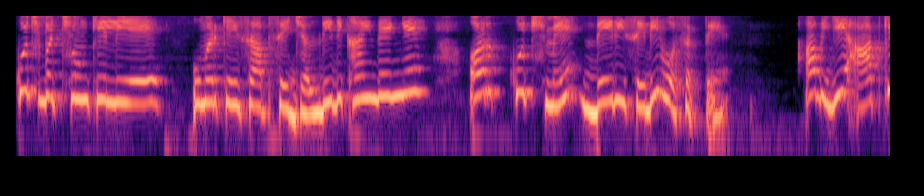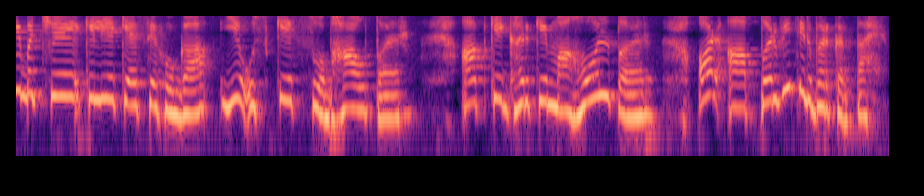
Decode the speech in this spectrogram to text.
कुछ बच्चों के लिए उम्र के हिसाब से जल्दी दिखाई देंगे और कुछ में देरी से भी हो सकते हैं। अब ये आपके बच्चे के लिए कैसे होगा, ये उसके स्वभाव पर, आपके घर के माहौल पर और आप पर भी निर्भर करता है।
